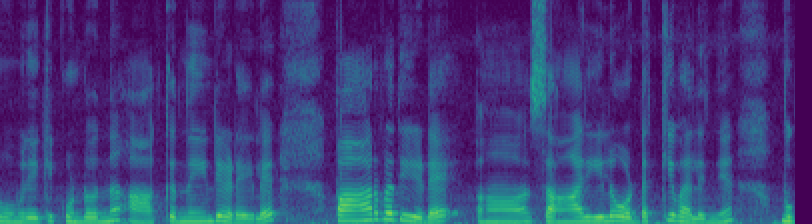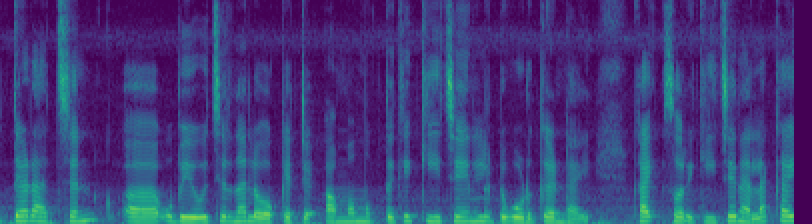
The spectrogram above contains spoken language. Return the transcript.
റൂമിലേക്ക് കൊണ്ടുവന്ന് ആക്കുന്നതിന്റെ ഇടയിൽ പാർവതിയുടെ സാരിയിൽ ഉടക്കി വലിഞ്ഞ് മുക്തയുടെ അച്ഛൻ ആ, ഉപയോഗിച്ചിരുന്ന ലോക്കറ്റ് അമ്മ മുക്തയ്ക്ക് കീ ചെയിനിലിട്ട് കൊടുക്കുകയുണ്ടായി. കൈ സോറി കീ ചെയിനല്ല കൈ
